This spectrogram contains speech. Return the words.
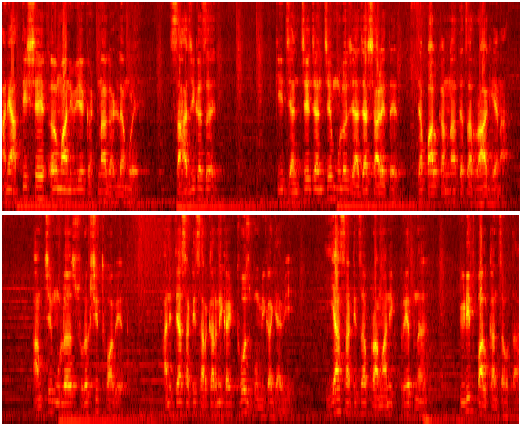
आणि अतिशय अमानवीय घटना घडल्यामुळे साहजिकच आहे की ज्यांचे ज्यांचे मुलं ज्या ज्या शाळेत आहेत त्या पालकांना त्याचा राग येणार. आमची मुलं सुरक्षित व्हावेत आणि त्यासाठी सरकारने काही ठोस भूमिका घ्यावी. यासाठीचा प्रामाणिक प्रयत्न पीडित पालकांचा होता.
